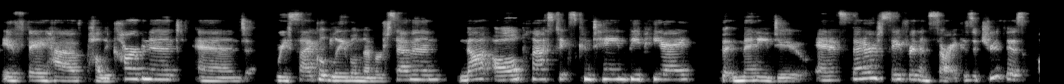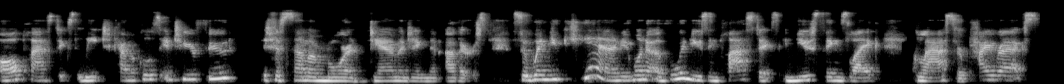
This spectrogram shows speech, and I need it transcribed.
if they have polycarbonate and recycled label number seven, not all plastics contain BPA, but many do. And it's better safer than sorry, because the truth is, all plastics leach chemicals into your food. It's just some are more damaging than others. So when you can, you want to avoid using plastics and use things like glass or Pyrex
